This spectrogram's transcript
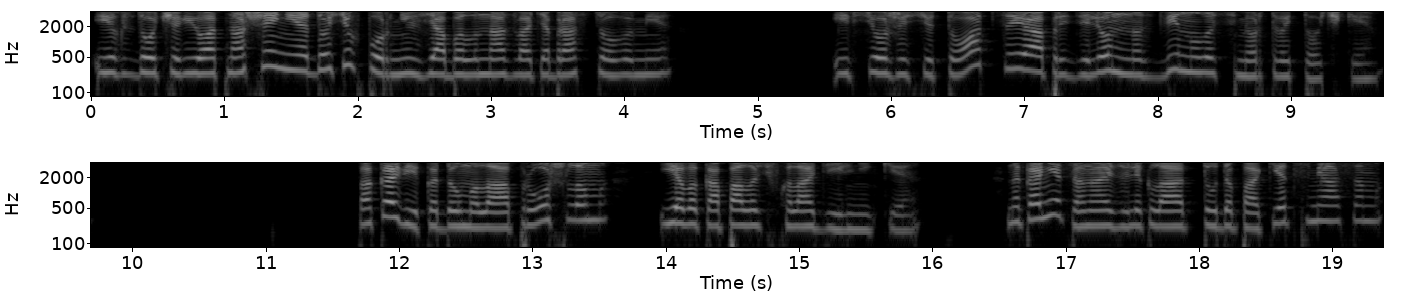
Их с дочерью отношения до сих пор нельзя было назвать образцовыми. И все же ситуация определенно сдвинулась с мертвой точки. Пока Вика думала о прошлом, Ева копалась в холодильнике. Наконец она извлекла оттуда пакет с мясом,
